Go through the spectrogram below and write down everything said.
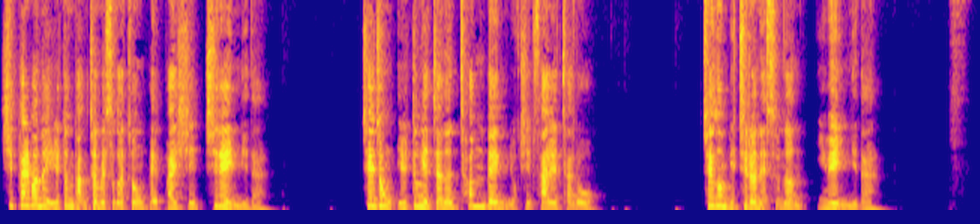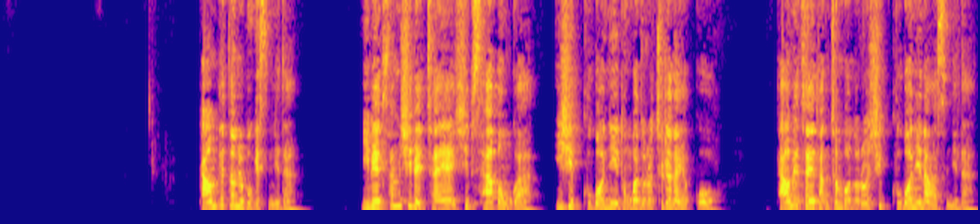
18번의 1등 당첨 횟수가 총 187회입니다. 최종 1등 회차는 1164회차로 최근 미출연 횟수는 2회입니다. 다음 패턴을 보겠습니다. 230회차에 14번과 29번이 동반으로 출연하였고 다음 회차의 당첨번호로 19번이 나왔습니다.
